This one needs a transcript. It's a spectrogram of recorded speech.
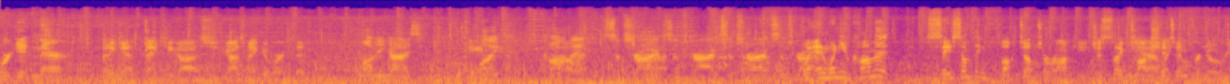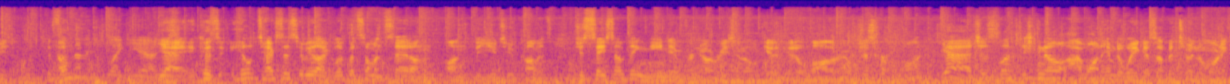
we're getting there. But again, thank you guys. You guys make it worth it. Love you guys. Like, comment, subscribe, subscribe, subscribe, subscribe. And when you comment, say something fucked up to Rocky. Just like talk Yeah, shit like- to him for no reason. It's Something like, yeah. Yeah, because he'll text us. He'll be like, "Look what someone said on on the YouTube comments." Just say something mean to him for no reason. It'll get it'll bother him. Just for fun. Yeah, just let you know. I want him to wake us up at two in the morning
